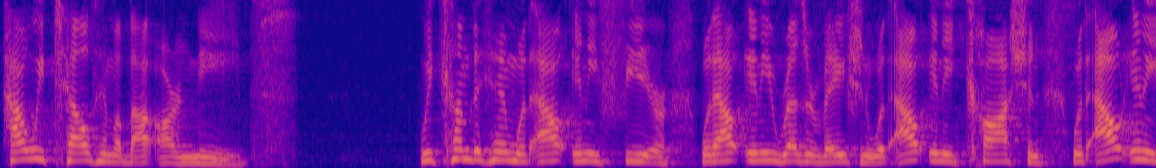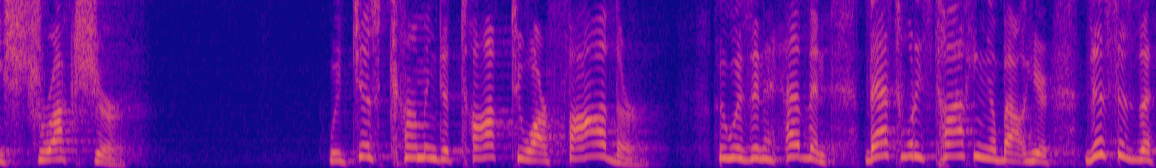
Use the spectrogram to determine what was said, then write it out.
how we tell Him about our needs. We come to Him without any fear, without any reservation, without any caution, without any structure. We're just coming to talk to our Father who is in heaven. That's what he's talking about here. This is the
